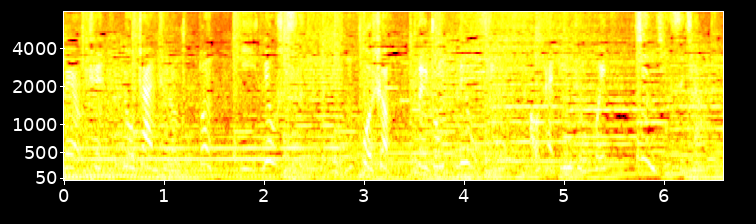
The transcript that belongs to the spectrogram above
威尔逊又占据了主动，以六十四比零获胜，最终六比五淘汰丁俊晖，晋级四强。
